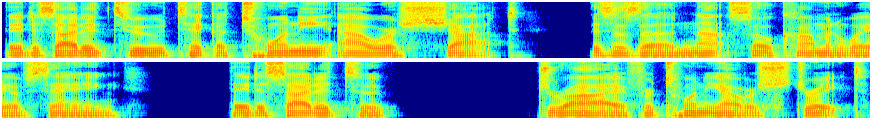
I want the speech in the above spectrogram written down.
They decided to take a 20 hour shot. This is a not so common way of saying they decided to drive for 20 hours straight,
